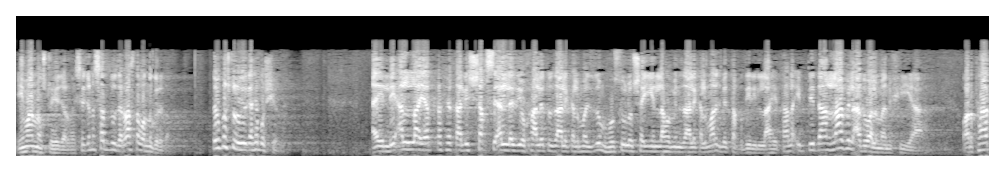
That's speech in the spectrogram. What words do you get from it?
ইমান নষ্ট হয়ে যাওয়া ভাই সেই জন্য সাদ্দুদের রাস্তা বন্ধ করে দাও। তুমি কুষ্ঠরোগীর কাছে বসিও না। অর্থাৎ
